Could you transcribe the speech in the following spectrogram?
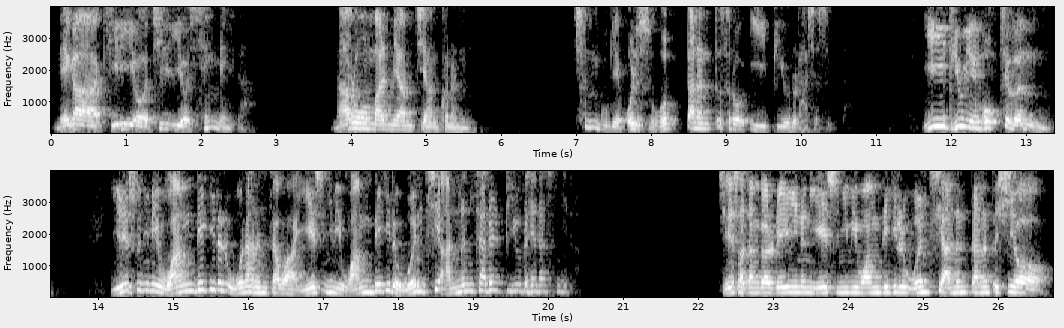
내가 길이요 진리요 생명이다. 나로 말미암지 않고는 천국에 올 수 없다는 뜻으로 이 비유를 하셨습니다. 이 비유의 목적은 예수님이 왕되기를 원하는 자와 예수님이 왕되기를 원치 않는 자를 비유를 해놨습니다. 제사장과 레이는 예수님이 왕되기를 원치 않는다는 뜻이요.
